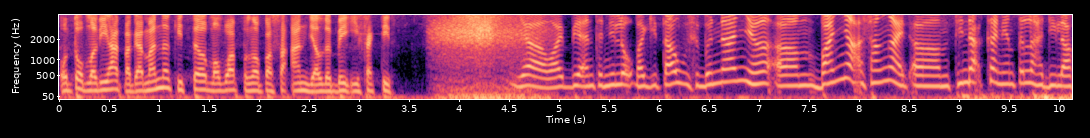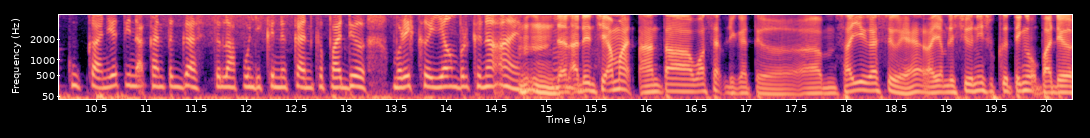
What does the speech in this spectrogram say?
untuk melihat bagaimana kita membuat penguasaan yang lebih efektif. Ya, YB Anthony Lok bagi tahu sebenarnya um, banyak sangat um, tindakan yang telah dilakukan ya tindakan tegas telah pun dikenakan kepada mereka yang berkenaan. Mm-hmm. Dan hmm. ada Encik Ahmad hantar WhatsApp dia kata um, saya rasa ya rakyat Malaysia ni suka tengok pada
